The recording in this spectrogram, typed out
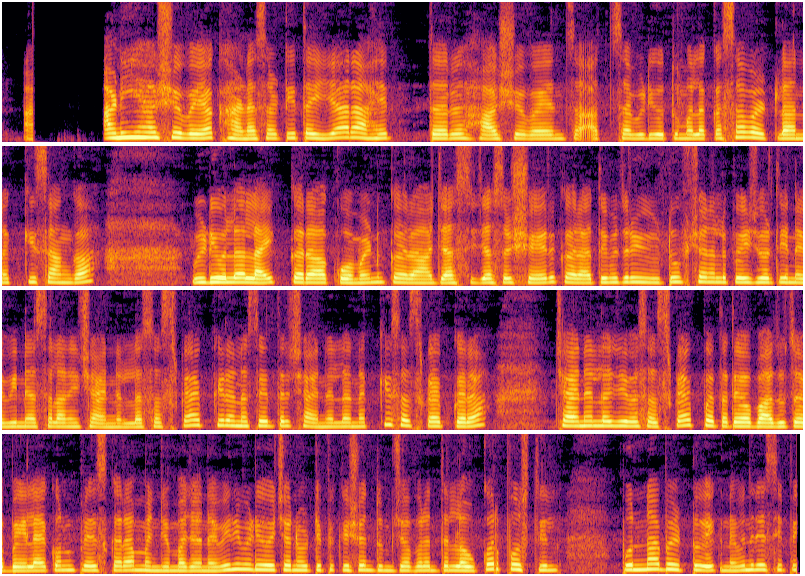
आणि ह्या शेवया खाण्यासाठी तयार आहेत तर हा शेवयांचा आजचा व्हिडिओ तुम्हाला कसा वाटला नक्की सांगा. व्हिडिओला लाईक करा कॉमेंट करा जास्तीत जास्त शेअर करा. तुम्ही जर यूट्यूब चॅनल पेजवरती नवीन असाल आणि चॅनलला सबस्क्राईब केलं नसेल तर चॅनलला नक्की सबस्क्राईब करा. चॅनलला जेव्हा सबस्क्राईब करता तेव्हा बाजूचा बेल आयकॉन प्रेस करा म्हणजे माझ्या नवीन व्हिडिओच्या नोटिफिकेशन तुमच्यापर्यंत लवकर पोचतील पुन्हा भेटू एक नवीन रेसिपी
